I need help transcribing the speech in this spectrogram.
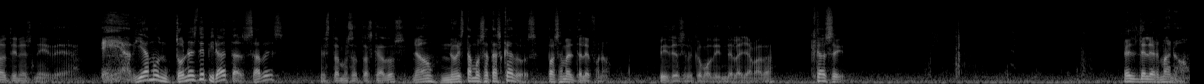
No tienes ni idea. Eh, había montones de piratas, ¿sabes? ¿Estamos atascados? No, no estamos atascados. Pásame el teléfono. ¿Pides el comodín de la llamada? Casi. El del hermano.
